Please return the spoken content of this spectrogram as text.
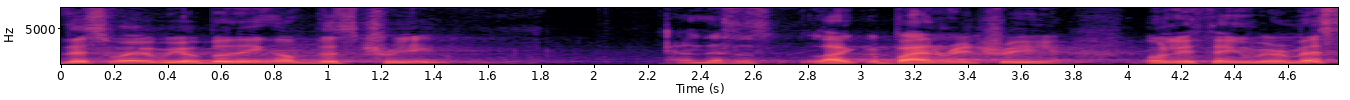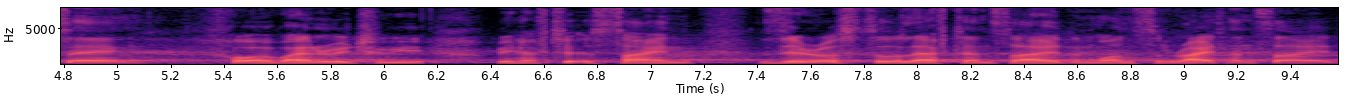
This way we are building up this tree, and this is like a binary tree. Only thing we're missing for a binary tree, we have to assign zeros to the left-hand side and ones to the right-hand side,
